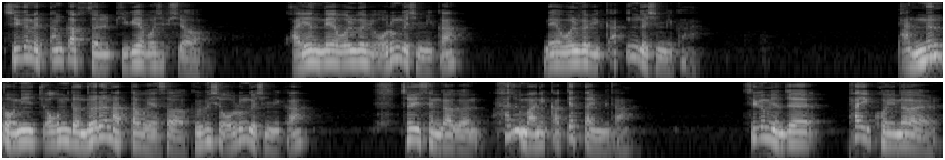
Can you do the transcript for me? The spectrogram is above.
지금의 땅값을 비교해 보십시오. 과연 내 월급이 오른 것입니까? 내 월급이 깎인 것입니까? 받는 돈이 조금 더 늘어났다고 해서 그것이 옳은 것입니까? 저희 생각은 아주 많이 깎였다입니다. 지금 현재 파이코인을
